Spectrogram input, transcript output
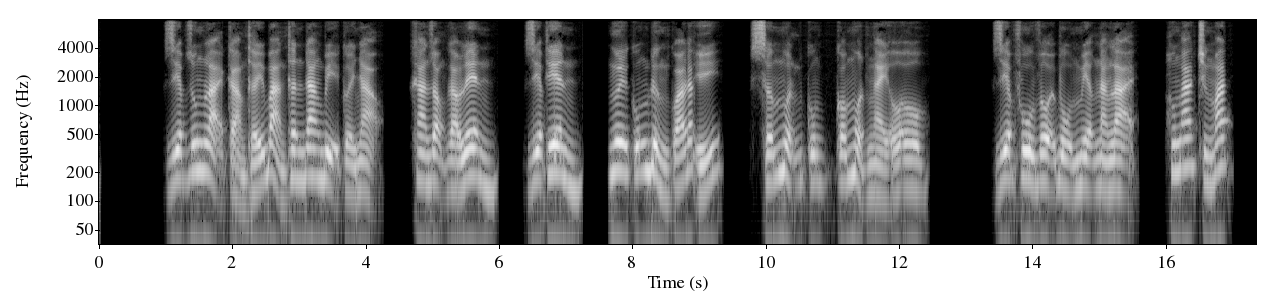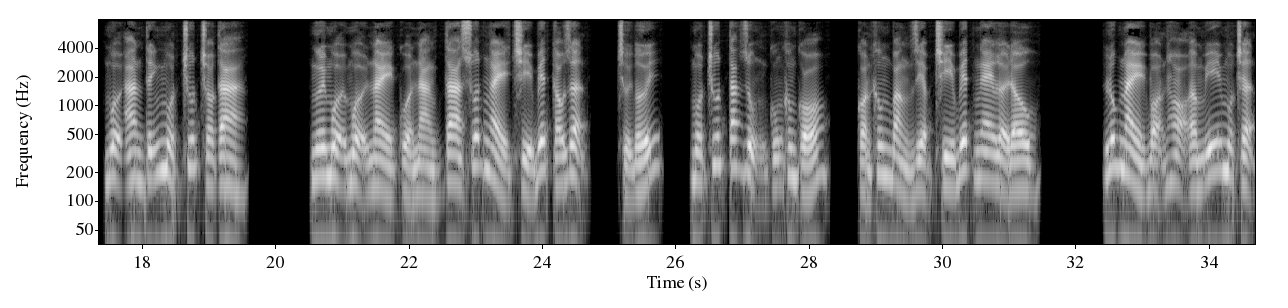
Diệp Dung lại cảm thấy bản thân đang bị cười nhạo, khan giọng gào lên, Diệp Thiên, ngươi cũng đừng quá đắc ý, sớm muộn cũng có một ngày ô ô. Diệp Phu vội bù miệng nàng lại, hung ác trừng mắt, muội an tĩnh một chút cho ta. Người muội muội này của nàng ta suốt ngày chỉ biết cáu giận, chửi bới, một chút tác dụng cũng không có, còn không bằng Diệp Chi biết nghe lời đâu. Lúc này bọn họ ầm ĩ một trận,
